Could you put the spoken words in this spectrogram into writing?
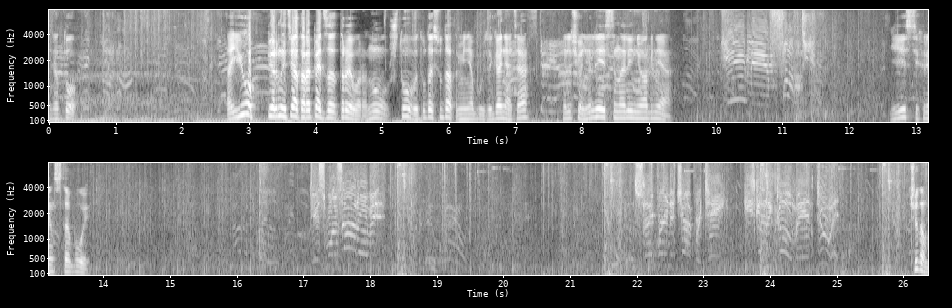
Готов. Да ёперный театр опять за Тревора. Ну, что вы туда-сюда-то меня будете гонять, а? Или что, не лезьте на линию огня. Есть и хрен с тобой. Че там?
